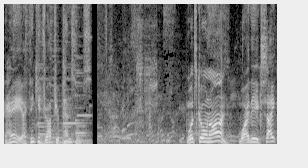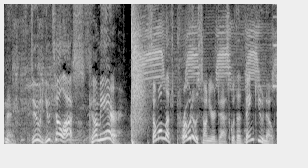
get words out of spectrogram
Hey, I think you dropped your pencils. What's going on? Why the excitement? Dude, you tell us. Come here. Someone left produce on your desk with a thank you note.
